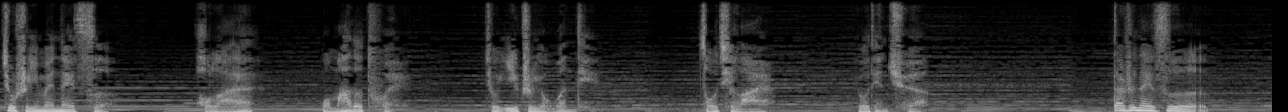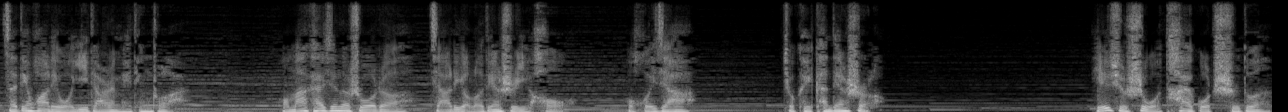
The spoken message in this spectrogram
就是因为那次，后来我妈的腿就一直有问题，走起来。有点瘸，但是那次，在电话里我一点也没听出来。我妈开心的说着，家里有了电视以后，我回家就可以看电视了。也许是我太过迟钝，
